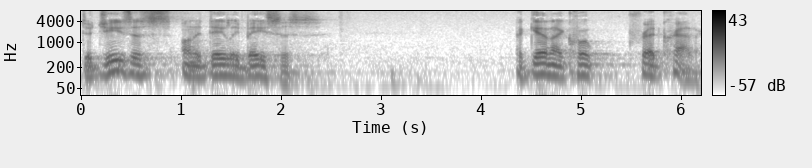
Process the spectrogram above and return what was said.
to Jesus on a daily basis? Again, I quote Fred Craddock.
